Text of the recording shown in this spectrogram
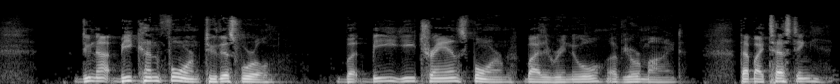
Do not be conformed to this world, but be ye transformed by the renewal of your mind, that by testing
